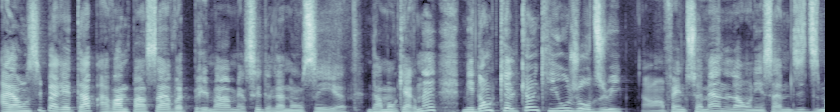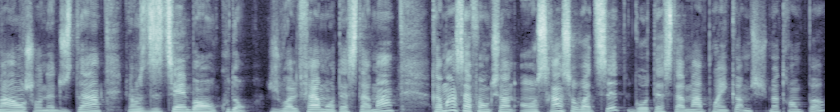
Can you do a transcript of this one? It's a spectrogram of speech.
Allons-y par étapes avant de passer à votre primaire. Merci de l'annoncer euh, dans mon carnet. Mais donc, quelqu'un qui aujourd'hui, en fin de semaine, là, on est samedi, dimanche, on a du temps, puis on se dit, tiens, bon, coudon, je vais le faire, mon testament. Comment ça fonctionne? On se rend sur votre site, gotestament.com, si je ne me trompe pas?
